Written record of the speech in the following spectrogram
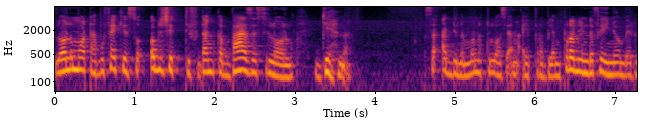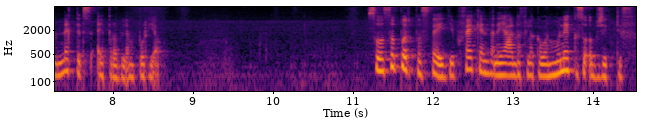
loolu moo tax bu fekkee sa objectif da nga ko basé si loolu jeex na sa àddina mënatuloo si am ay problème problème dafay ñëw mais du nekk si ay problème pour yow soo sa purpose tey ji bu fekkente ne yàlla daf la ko wan mu nekk sa objectif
